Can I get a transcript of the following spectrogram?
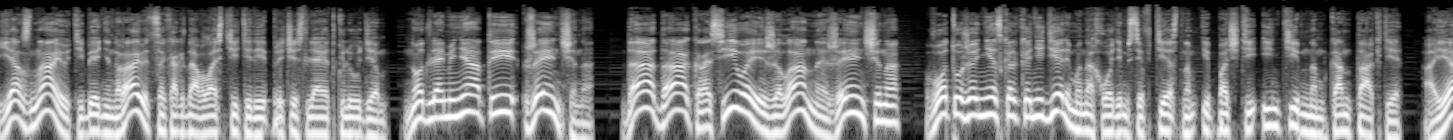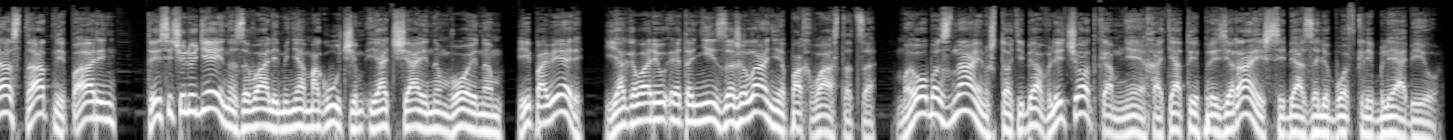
Я знаю, тебе не нравится, когда властители причисляют к людям, но для меня ты женщина. Да-да, красивая и желанная женщина. Вот уже несколько недель мы находимся в тесном и почти интимном контакте, а я статный парень. Тысячи людей называли меня могучим и отчаянным воином, и поверь, я говорю это не из-за желания похвастаться. Мы оба знаем, что тебя влечет ко мне, хотя ты презираешь себя за любовь к леблябию.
